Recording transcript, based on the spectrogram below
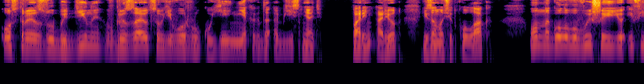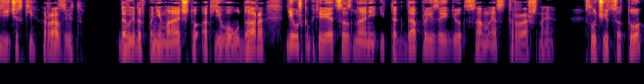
Острые зубы Дины вгрызаются в его руку, ей некогда объяснять. Парень орет и заносит кулак. Он на голову выше ее и физически развит. Давыдов понимает, что от его удара девушка потеряет сознание, и тогда произойдет самое страшное. Случится то,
